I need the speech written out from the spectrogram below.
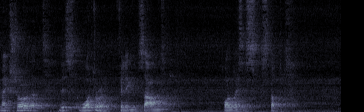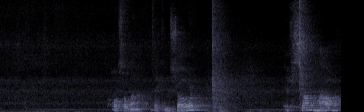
make sure that this water filling sound always is stopped. also when taking shower, if somehow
